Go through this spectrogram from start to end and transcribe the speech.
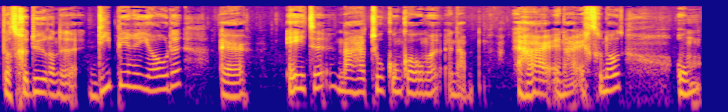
dat gedurende die periode er eten naar haar toe kon komen, naar haar en haar echtgenoot. Om,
